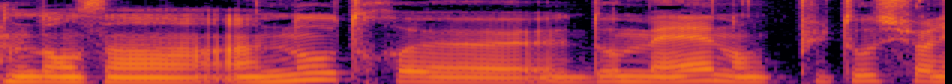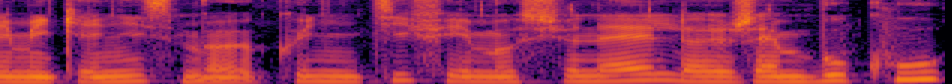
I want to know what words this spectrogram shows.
dans un, autre euh, domaine, donc plutôt sur les mécanismes cognitifs et émotionnels. Euh, j'aime beaucoup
